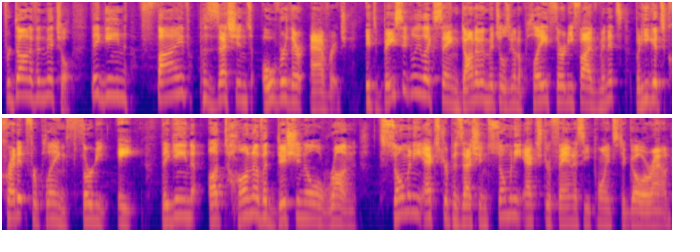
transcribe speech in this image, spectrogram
for Donovan Mitchell. They gain five possessions over their average. It's basically like saying Donovan Mitchell is going to play 35 minutes, but he gets credit for playing 38. They gained a ton of additional run, so many extra possessions, so many extra fantasy points to go around.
